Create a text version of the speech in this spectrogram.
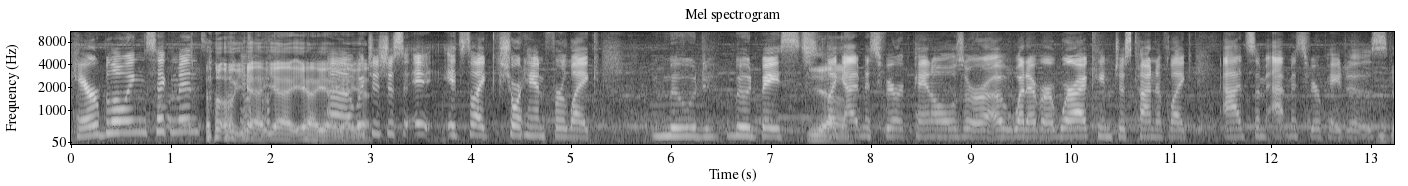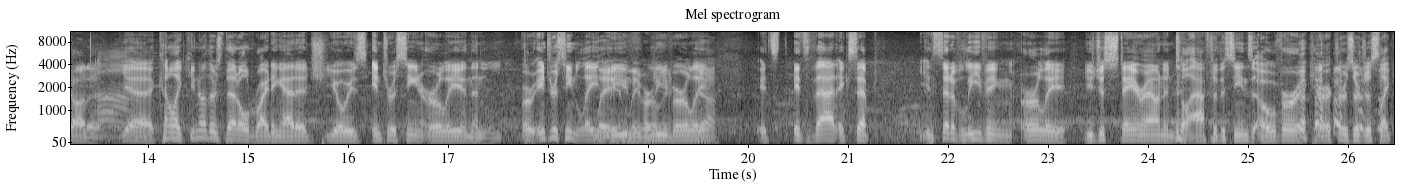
hair blowing segment. oh yeah yeah yeah yeah, uh, yeah, which is just it, it's like shorthand for like mood mood based Yeah. like atmospheric panels or uh, whatever where i can just kind of like add some atmosphere pages Got it. Um, Yeah, kind of like you know, there's that old writing adage: you always enter a scene early and then, or enter a scene late, Late and leave, leave early. Yeah. It's it's that, except instead of leaving early, you just stay around until after the scene's over, and characters are just like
